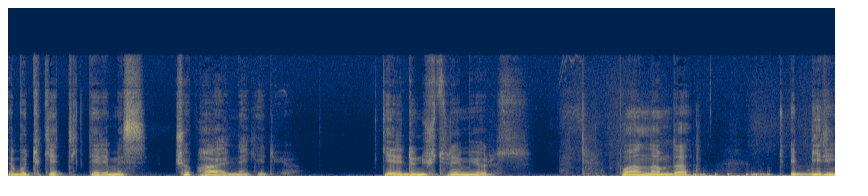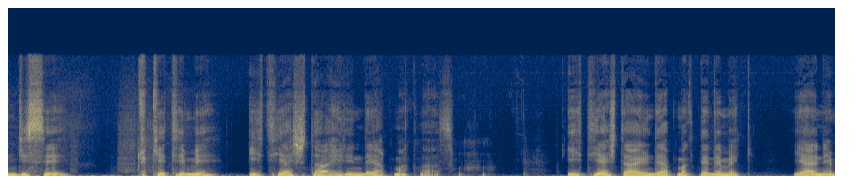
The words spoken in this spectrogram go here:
Ve bu tükettiklerimiz çöp haline geliyor. Geri dönüştüremiyoruz. Bu anlamda e, birincisi tüketimi ihtiyaç dahilinde yapmak lazım. İhtiyaç dahilinde yapmak ne demek? Yani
